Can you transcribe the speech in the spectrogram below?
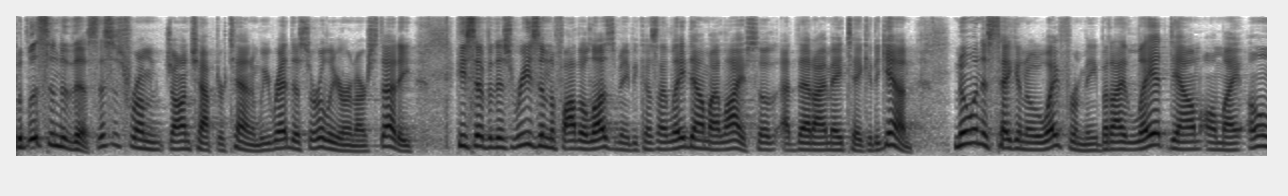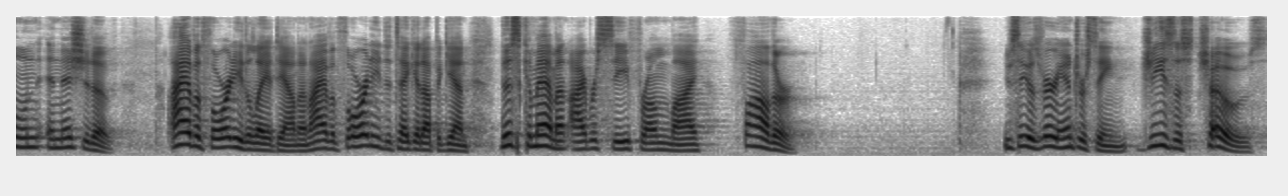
But listen to this. This is from John chapter 10, and we read this earlier in our study. He said, For this reason the Father loves me, because I lay down my life so that I may take it again. No one has taken it away from me, but I lay it down on my own initiative. I have authority to lay it down, and I have authority to take it up again. This commandment I received from my Father. You see, it was very interesting. Jesus chose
